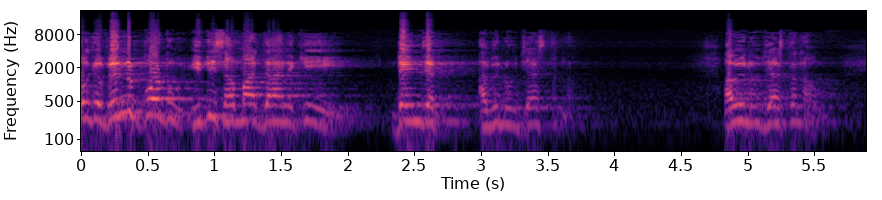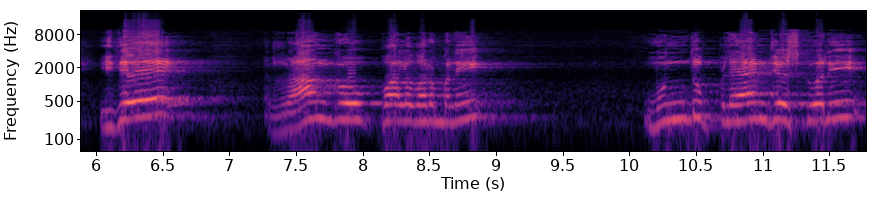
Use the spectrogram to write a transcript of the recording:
ఒక వెన్నుపోటు ఇది సమాజానికి డేంజర్. అవి నువ్వు చేస్తున్నావు. అవి నువ్వు చేస్తున్నావు. ఇదే రామ్ గోపాల్ వర్మని ముందు ప్లాన్ చేసుకొని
